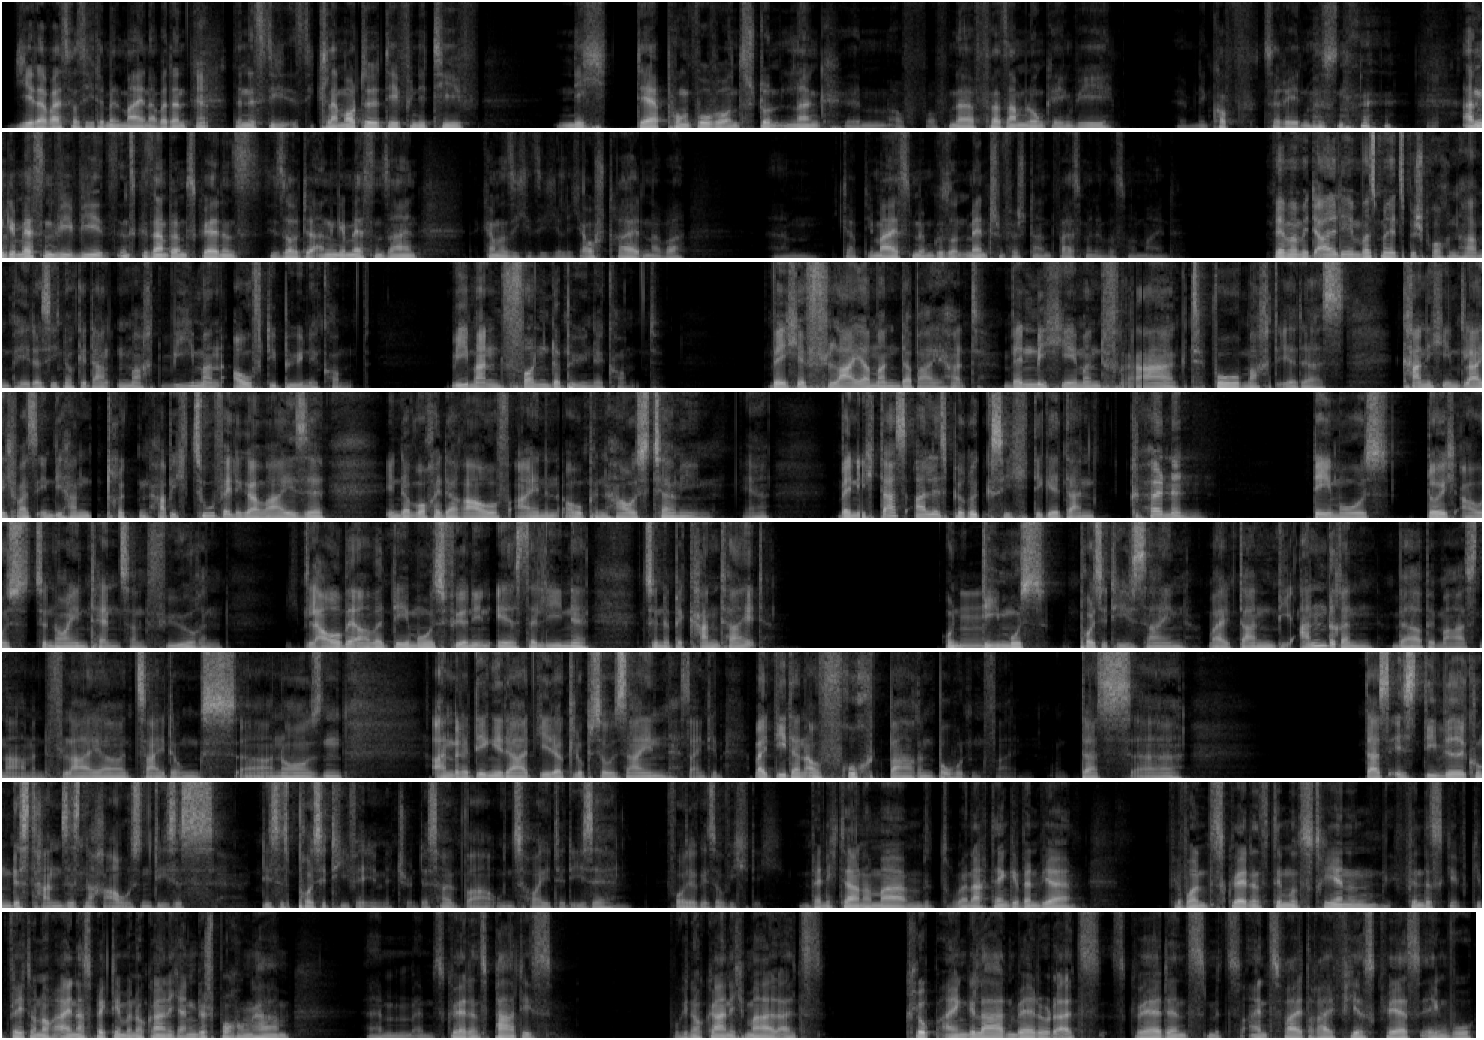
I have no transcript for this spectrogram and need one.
Jeder weiß, was ich damit meine, aber dann, ja. dann ist, die, ist die Klamotte definitiv nicht der Punkt, wo wir uns stundenlang ähm, auf, auf einer Versammlung irgendwie ähm, den Kopf zerreden müssen. angemessen, wie, wie insgesamt beim Square Dance, die sollte angemessen sein kann man sich sicherlich auch streiten, aber ähm, ich glaube, die meisten mit einem gesunden Menschenverstand weiß man denn, was man meint. Wenn man mit all dem, was wir jetzt besprochen haben, Peter, sich noch Gedanken macht, wie man auf die Bühne kommt, wie man von der Bühne kommt, welche Flyer man dabei hat, wenn mich jemand fragt, wo macht ihr das, kann ich ihm gleich was in die Hand drücken? Habe ich zufälligerweise in der Woche darauf einen Open House Termin? Ja? Wenn ich das alles berücksichtige, dann können Demos durchaus zu neuen Tänzern führen. Ich glaube aber, Demos führen in erster Linie zu einer Bekanntheit und mhm. die muss positiv sein, weil dann die anderen Werbemaßnahmen, Flyer, Zeitungsannoncen, andere Dinge, da hat jeder Club so sein, sein Thema, weil die dann auf fruchtbaren Boden fallen. Und das, äh, das ist die Wirkung des Tanzes nach außen, dieses, dieses positive Image. Und deshalb war uns heute diese Folge so wichtig. Wenn ich da nochmal drüber nachdenke, wenn wir, wir wollen Square Dance demonstrieren, ich finde, es gibt, gibt vielleicht auch noch einen Aspekt, den wir noch gar nicht angesprochen haben, ähm, Square Dance Partys, wo ich noch gar nicht mal als Club eingeladen werde oder als Square Dance mit ein, zwei, drei, vier Squares irgendwo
